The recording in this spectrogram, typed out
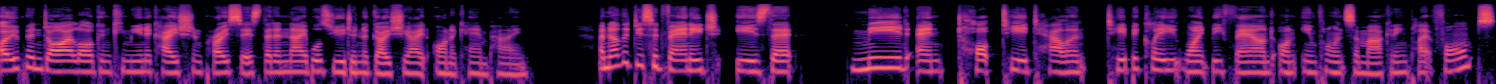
open dialogue and communication process that enables you to negotiate on a campaign. Another disadvantage is that mid and top tier talent typically won't be found on influencer marketing platforms.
